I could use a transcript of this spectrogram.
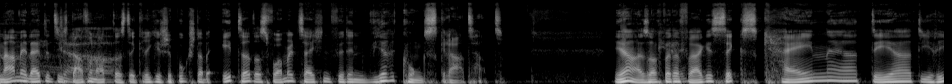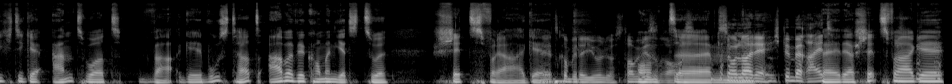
Name leitet sich davon ab, dass der griechische Buchstabe ETA das Formelzeichen für den Wirkungsgrad hat. Ja, also auch bei der Frage 6 keiner, der die richtige Antwort war, gewusst hat. Aber wir kommen jetzt zur Schätzfrage. Jetzt kommt wieder Julius. Tommy, wir sind raus. ähm, So, Leute, ich bin bereit. bei der Schätzfrage,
